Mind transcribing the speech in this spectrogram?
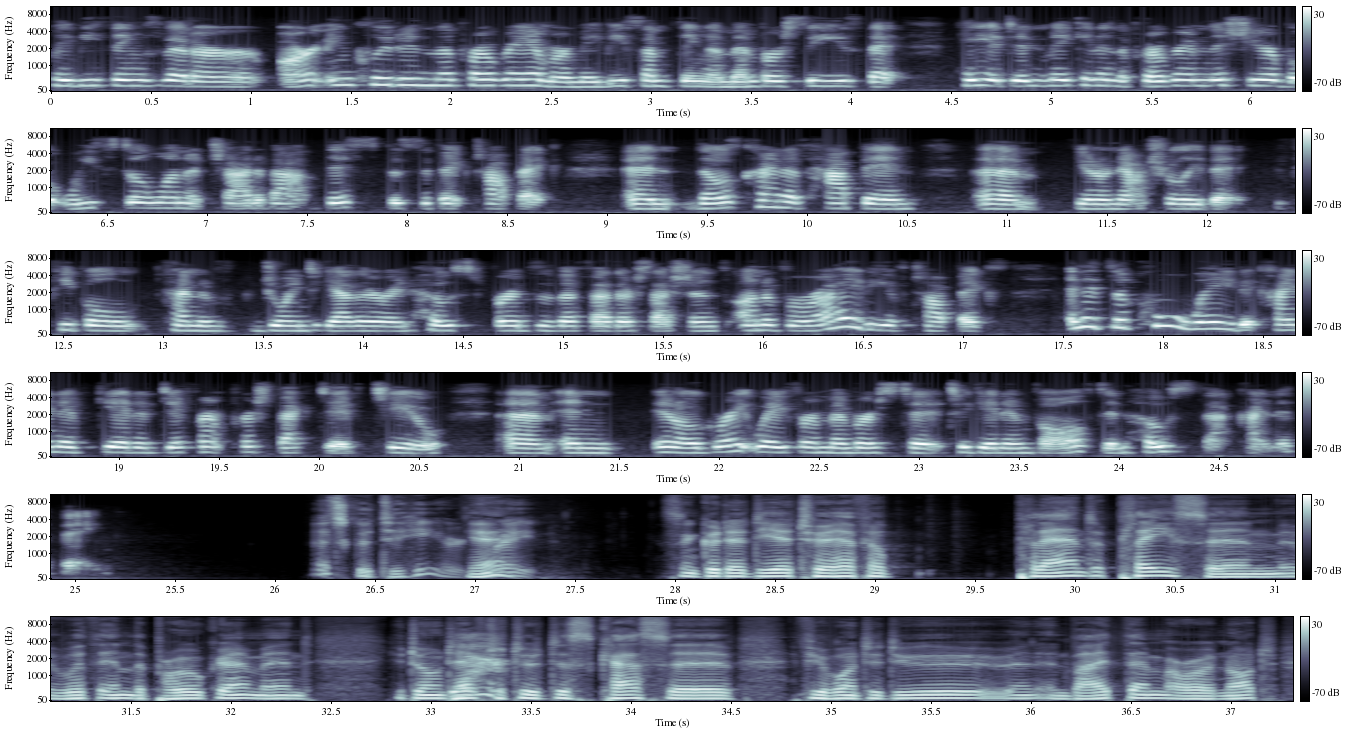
maybe things that are aren't included in the program, or maybe something a member sees that hey, it didn't make it in the program this year, but we still want to chat about this specific topic. And those kind of happen, um, you know, naturally that people kind of join together and host birds of a feather sessions on a variety of topics and it's a cool way to kind of get a different perspective too. Um, and you know a great way for members to to get involved and host that kind of thing. That's good to hear. Yeah. great. It's a good idea to have a planned place in within the program and you don't yeah. have to, to discuss uh, if you want to do and invite them or not.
